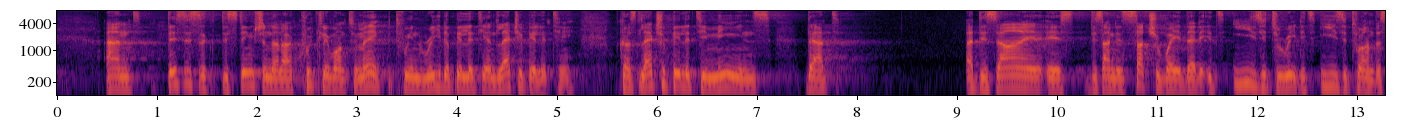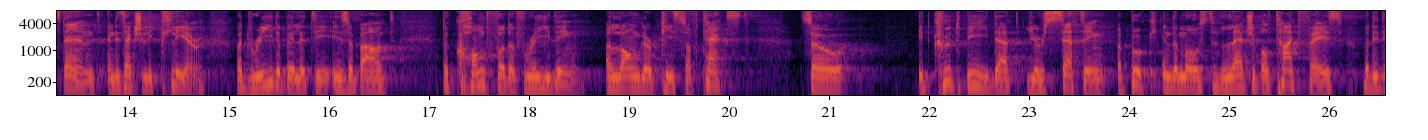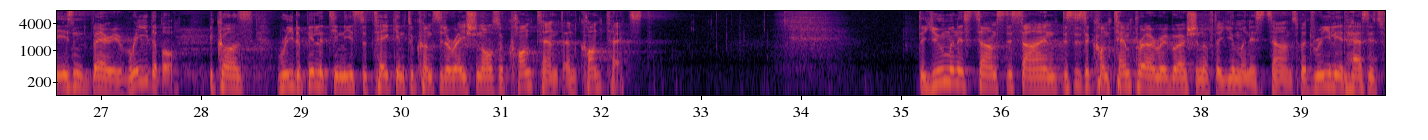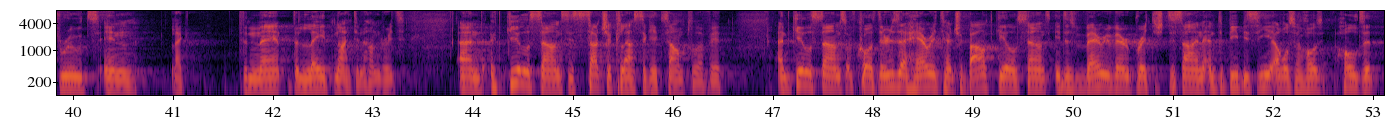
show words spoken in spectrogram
And this is a distinction that I quickly want to make between readability and legibility, because legibility means that a design is designed in such a way that it's easy to read, it's easy to understand, and it's actually clear. But readability is about the comfort of reading a longer piece of text. So it could be that you're setting a book in the most legible typeface, but it isn't very readable because readability needs to take into consideration also content and context. The humanist sans design, this is a contemporary version of the humanist sans, but really it has its roots in like the, the late 1900s. And Gill sans is such a classic example of it. And Gill sans, of course, there is a heritage about Gill sans. It is very, very British design, and the BBC also holds it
